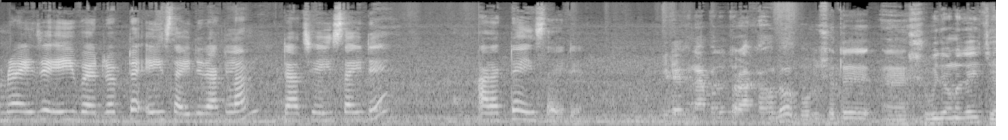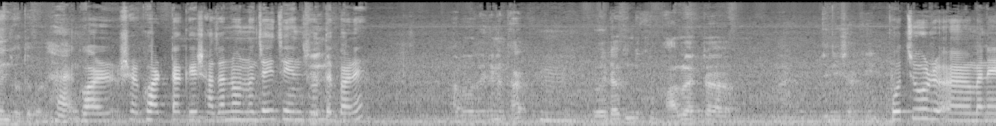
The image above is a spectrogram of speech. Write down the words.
আমরা এই যে এই ওয়ার্ড্রপটা এই সাইডে রাখলাম এটা আছে এই সাইডে আর একটা এই সাইডে এটা এখানে আপাতত রাখা হলো ভবিষ্যতে সুবিধা অনুযায়ী চেঞ্জ হতে পারে। হ্যাঁ ঘর ঘরটাকে সাজানো অনুযায়ী চেঞ্জ হতে পারে। আপাতত এখানে থাক। তো এটাও কিন্তু খুব ভালো একটা জিনিস আর কি। প্রচুর মানে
